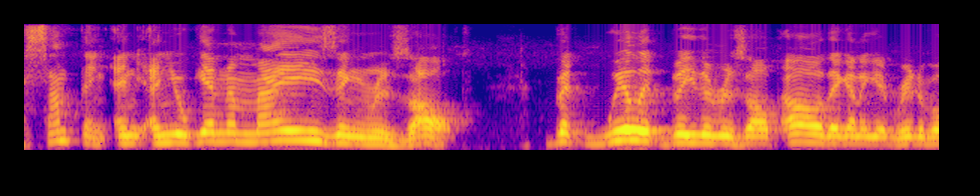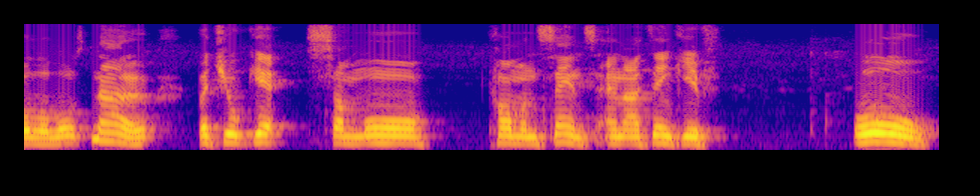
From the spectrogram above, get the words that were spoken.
Something, and, and you'll get an amazing result. But will it be the result? Oh, they're going to get rid of all the laws? No, but you'll get some more common sense. And I think if all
